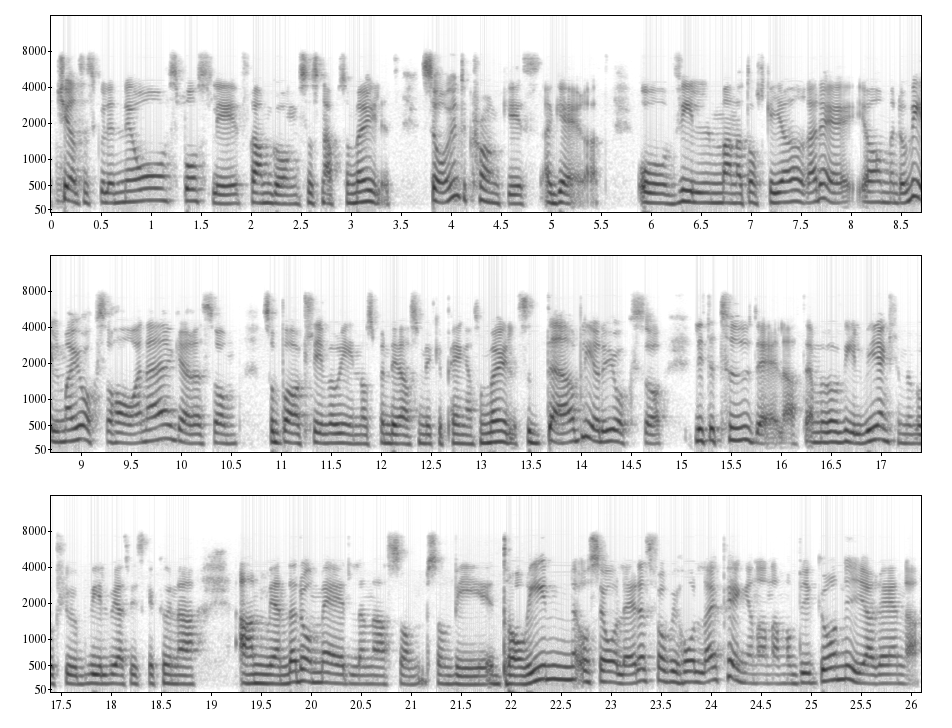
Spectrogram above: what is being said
Mm. Chelsea skulle nå sportslig framgång så snabbt som möjligt. Så har ju inte Cronkis agerat. Och vill man att de ska göra det, ja men då vill man ju också ha en ägare som, som bara kliver in och spenderar så mycket pengar som möjligt. Så där blir det ju också lite tudelat. Ja, men vad vill vi egentligen med vår klubb? Vill vi att vi ska kunna använda de medlen som, som vi drar in och således får vi hålla i pengarna när man bygger en ny arena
